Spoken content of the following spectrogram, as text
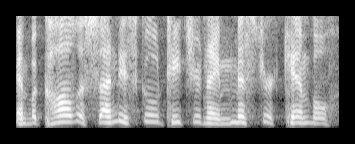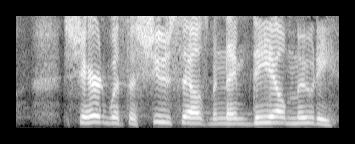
And because a Sunday school teacher named Mr. Kimball shared with a shoe salesman named D.L. Moody,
